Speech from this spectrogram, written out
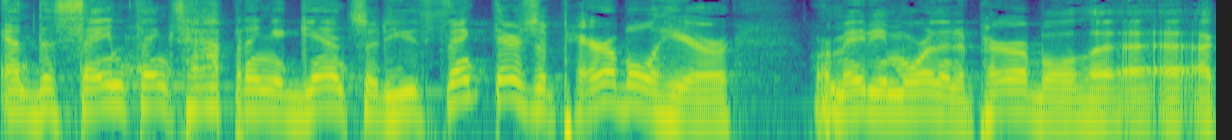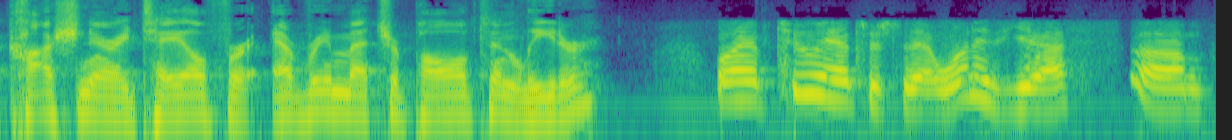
And the same thing's happening again. So do you think there's a parable here, or maybe more than a parable, a, a, a cautionary tale for every metropolitan leader? Well, I have two answers to that. One is yes. Um,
